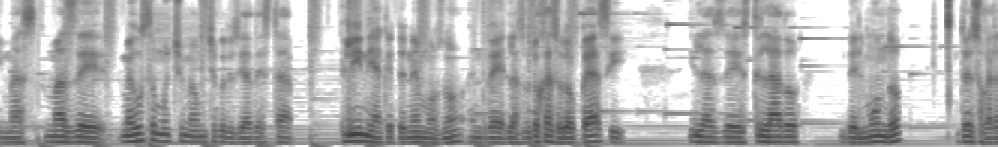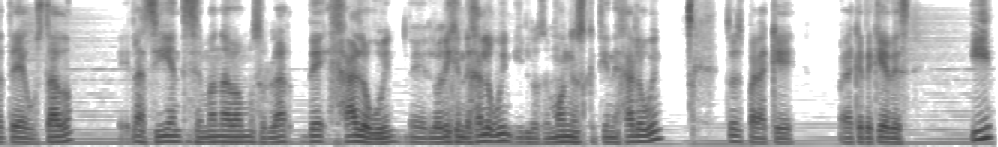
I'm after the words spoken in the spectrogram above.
Y más, más de, me gusta mucho y me da mucha curiosidad de esta línea que tenemos, ¿no? Entre las brujas europeas y, las de este lado del mundo. Entonces, ojalá te haya gustado. Eh, la siguiente semana vamos a hablar de Halloween, el origen de Halloween y los demonios que tiene Halloween. Entonces, para que, para que te quedes. Y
